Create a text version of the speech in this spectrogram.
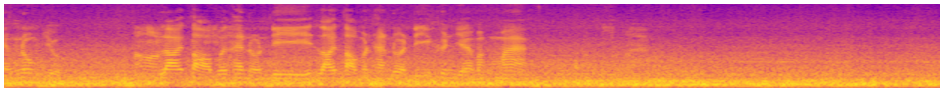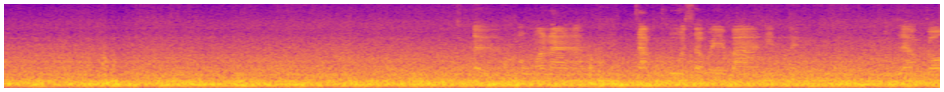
ยังนุ่มอยู่ต้งเารอยต่อบนถนนดี รอยต่อบนถนนดีขึ้นเยอะมากดีมากเออผมว่าน่าจะจับคู่สเวบาร์นิดนึง แล้วก็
